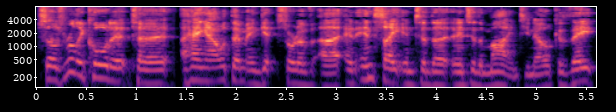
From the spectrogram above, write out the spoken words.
so it's really cool to to hang out with them and get sort of uh, an insight into the into the mind you know because they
